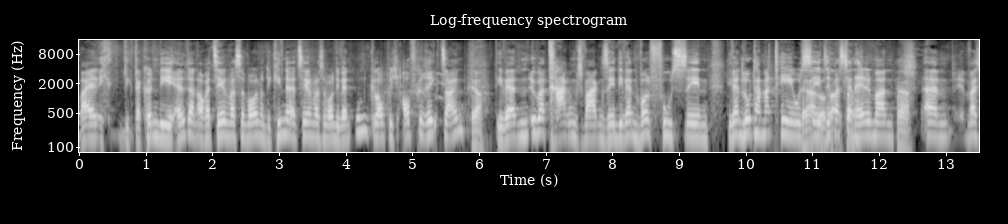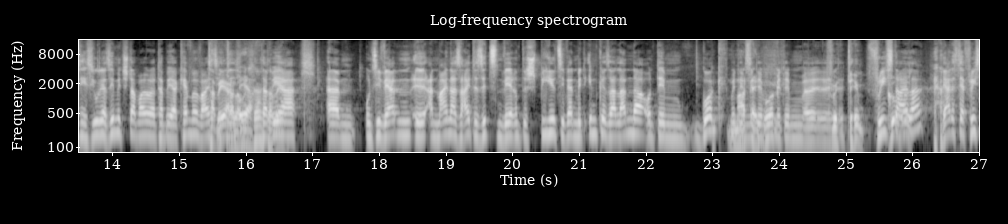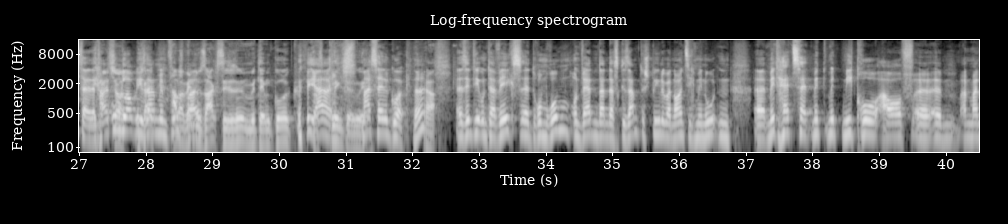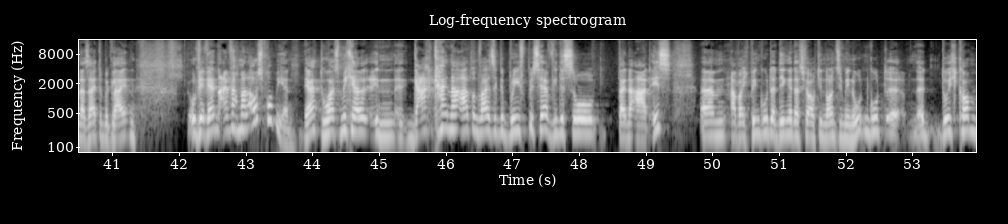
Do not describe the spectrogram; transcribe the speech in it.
weil ich, die, da können die Eltern auch erzählen, was sie wollen und die Kinder erzählen, was sie wollen. Die werden unglaublich aufgeregt sein. Ja. Die werden Übertragungswagen sehen, die werden Wolf Fuß sehen, die werden Lothar Matthäus Ja, sehen, Lothar, Sebastian klar. Hellmann. Ja. Ähm, weiß nicht, ist Julia Simic dabei oder Tabea Kemme? Weiß Tabea, ich nicht. glaube ich, ja. Tabea. Ähm, und sie werden äh, an meiner Seite sitzen während des Spiels. Sie werden mit Imke Salander und dem Gurk, mit Marcel dem, Gurk. mit dem, mit dem, äh, Mit dem Freestyler. Ja, das ist der Freestyler. Der Ich macht unglaubliche Sachen mit dem Fußball. Aber wenn du sagst, die sind mit dem Gurk, das ja, klingt irgendwie. Marcel Gurk, ne? Ja. Da sind die unterwegs äh, drumrum und werden dann das gesamte Spiel über 90 Minuten äh, mit Headset, mit, mit Mikro auf äh, ähm, an meiner Seite begleiten. Und wir werden einfach mal ausprobieren. Ja, du hast mich ja in äh, gar keiner Art und Weise gebrieft bisher, wie das so deine Art ist. Ähm, aber ich bin guter Dinge, dass wir auch die 90 Minuten gut äh, äh, durchkommen.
